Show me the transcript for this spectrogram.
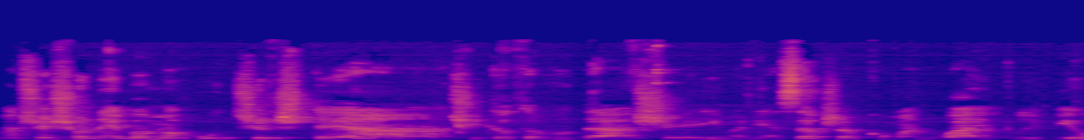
מה ששונה במהות של שתי השיטות עבודה, שאם אני אעשה עכשיו command y preview,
